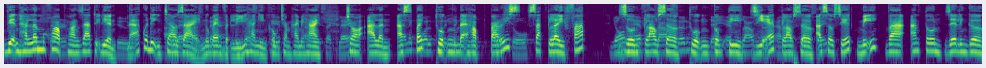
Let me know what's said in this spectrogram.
Viện Hàn lâm Khoa học Hoàng gia Thụy Điển đã quyết định trao giải Nobel vật lý 2022 cho Alan Aspect thuộc Đại học Paris Saclay, Pháp, John Clauser thuộc công ty GF Clauser Associates. Mỹ và Anton Zellinger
